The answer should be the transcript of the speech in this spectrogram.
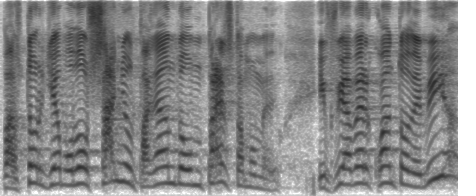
Pastor, llevo dos años pagando un préstamo, me dijo. Y fui a ver cuánto debía.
